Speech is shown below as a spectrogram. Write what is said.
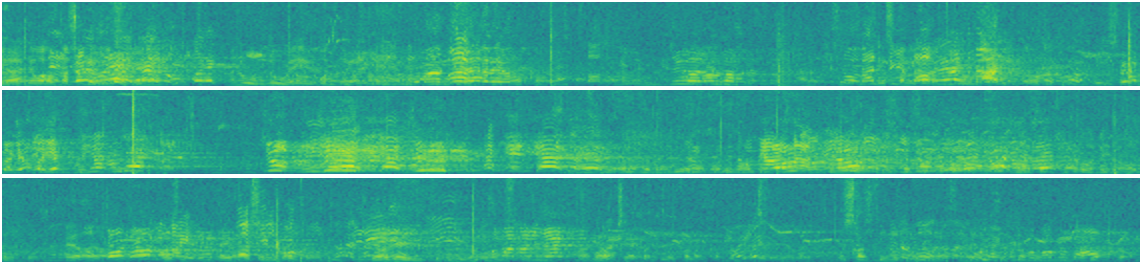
Ja, det var hoppas jag. Nu är ju 800 Ja, det er jo ikke fordi han har kjøpt en tøykalle katt. Du kan finne på det, men du kjøpte den på 100 kroner.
